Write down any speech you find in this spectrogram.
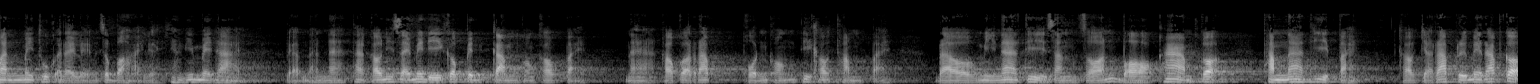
มันไม่ทุกข์อะไรเลยมันสบายเลย อย่างนี้ไม่ได้แบบนั้นนะ ถ้าเขานิสัยไม่ดีก็เป็นกรรมของเขาไปนะเขาก็รับ ผลของที่เขาทำไป เรามีหน้าที่สั่งสอนบอกห้ามก็ทำหน้าที่ไป เขาจะรับหรือไม่รับก็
